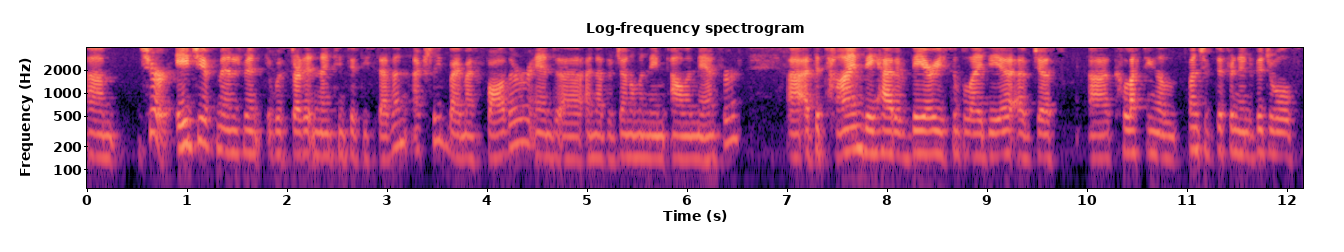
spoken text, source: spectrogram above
Um, sure. AGF Management it was started in 1957, actually, by my father and uh, another gentleman named Alan Manford. Uh, at the time, they had a very simple idea of just uh, collecting a bunch of different individuals'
